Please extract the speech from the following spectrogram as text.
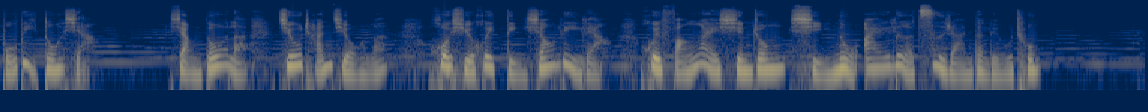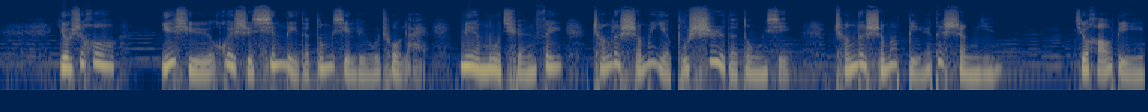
不必多想，想多了，纠缠久了，或许会抵消力量，会妨碍心中喜怒哀乐自然的流出。有时候。也许会使心里的东西流出来，面目全非，成了什么也不是的东西，成了什么别的声音，就好比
